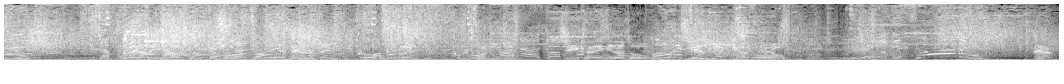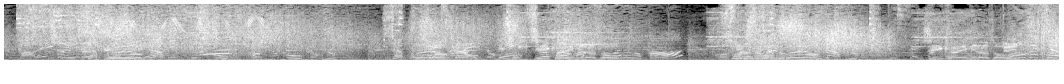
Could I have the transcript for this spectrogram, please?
人シャップロー映画上流国降下人次回見なぞフォーシャップローシャップロー演次出回見なぞムのかシャップロー次回見なぞフォーガチュ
